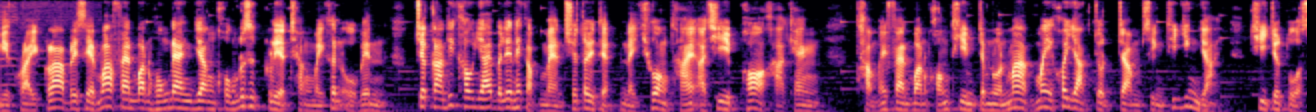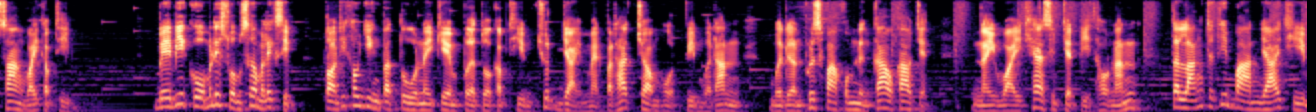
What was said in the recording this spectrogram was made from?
มีใครกล้าปฏิเสธว่าแฟนบอลหงแดงยังคงรู้สึกเกลียดชังไมเคิลโอเว่นจากการที่เขาย้ายไปเล่นให้กับแมนเชสเตอร์ยูไนเต็ดในช่วงท้ายอาชีพพ่อขาแข่งทำให้แฟนบอลของทีมจำนวนมากไม่ค่อยอยากจดจำสิ่งที่ยิ่งใหญ่ ที่เจ้าตัวสร้างไว้กับทีม เบบี้โกไม่ได้สวมเสื้อหมายเลข10ตอนที่เขายิงประตูในเกมเปิดตัวกับทีมชุดใหญ่แมตช์ประทัดจอมโหดวิมเบอร์ดันเมื่อเดือนพฤษภาคม 1997 ในวัยแค่ 17 ปีเท่านั้น แต่หลังจากที่บานย้ายทีม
